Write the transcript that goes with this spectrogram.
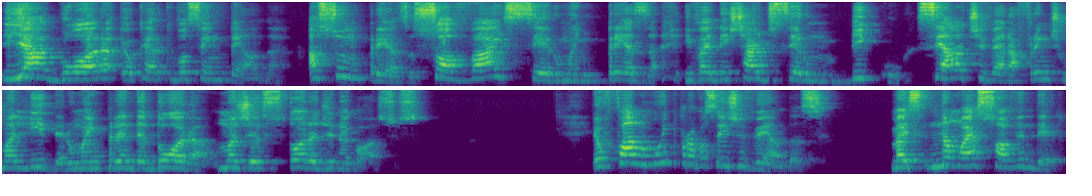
E agora eu quero que você entenda: a sua empresa só vai ser uma empresa e vai deixar de ser um bico se ela tiver à frente uma líder, uma empreendedora, uma gestora de negócios. Eu falo muito para vocês de vendas, mas não é só vender.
